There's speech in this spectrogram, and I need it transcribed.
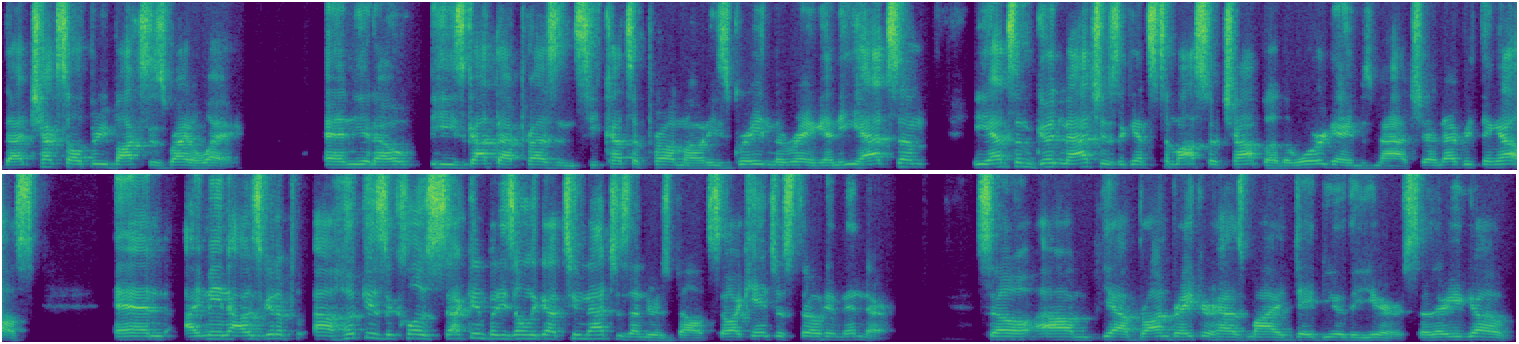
that checks all three boxes right away. And you know, he's got that presence. He cuts a promo and he's great in the ring. And he had some he had some good matches against Tommaso Ciampa, the War Games match, and everything else. And I mean, I was gonna uh, Hook is a close second, but he's only got two matches under his belt, so I can't just throw him in there. So um, yeah, Bron Breakker has my debut of the year. So there you go,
